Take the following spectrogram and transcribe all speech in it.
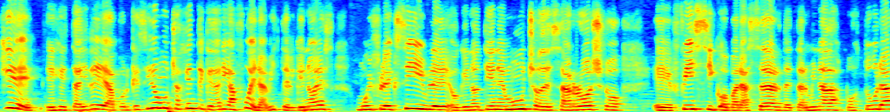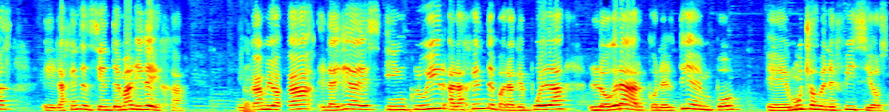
qué es esta idea? Porque si no, mucha gente quedaría afuera, ¿viste? El que no es muy flexible o que no tiene mucho desarrollo eh, físico para hacer determinadas posturas, eh, la gente se siente mal y deja. En cambio acá eh, la idea es incluir a la gente para que pueda lograr con el tiempo eh, muchos beneficios,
